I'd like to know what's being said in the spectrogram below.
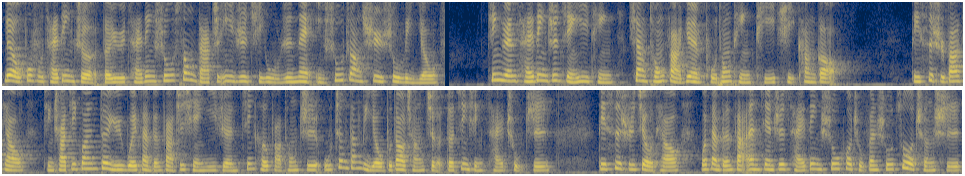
六、不服裁定者，得于裁定书送达之翌日起五日内，以书状叙述理由，经原裁定之简易庭向同法院普通庭提起抗告。第四十八条，警察机关对于违反本法之嫌疑人，经合法通知无正当理由不到场者，得进行裁处之。第四十九条，违反本法案件之裁定书或处分书做成时，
